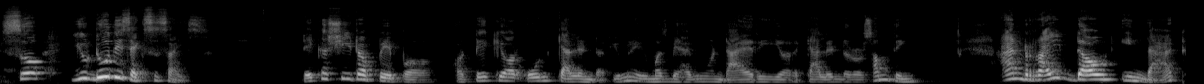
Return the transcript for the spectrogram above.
so you do this exercise. Take a sheet of paper or take your own calendar. You know, you must be having one diary or a calendar or something. And write down in that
